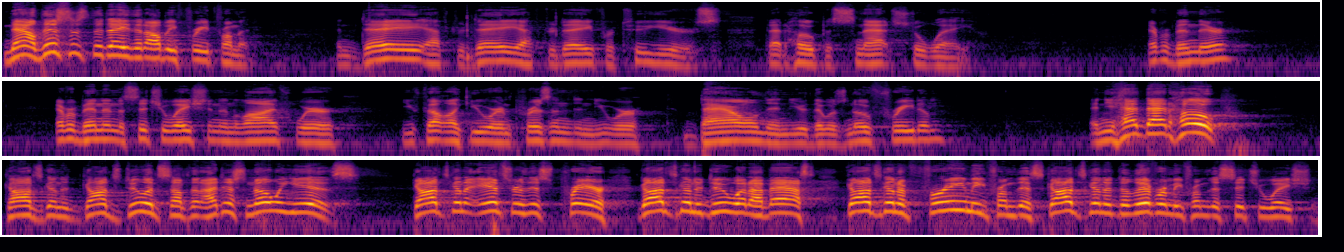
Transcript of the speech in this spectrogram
Now, this is the day that I'll be freed from it. And day after day after day for two years, that hope is snatched away. Ever been there? Ever been in a situation in life where you felt like you were imprisoned and you were bound and you, there was no freedom? And you had that hope. God's, gonna, God's doing something. I just know He is. God's going to answer this prayer. God's going to do what I've asked. God's going to free me from this. God's going to deliver me from this situation.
